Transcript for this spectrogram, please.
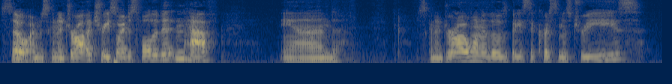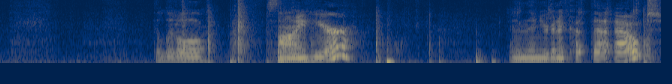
So I'm just gonna draw a tree. So I just folded it in half and I'm just gonna draw one of those basic Christmas trees. The little sign here. And then you're going to cut that out.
